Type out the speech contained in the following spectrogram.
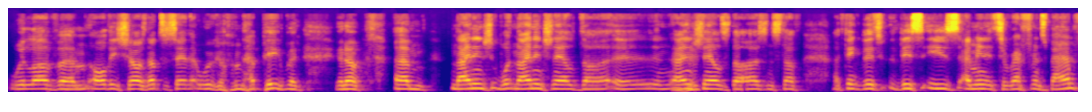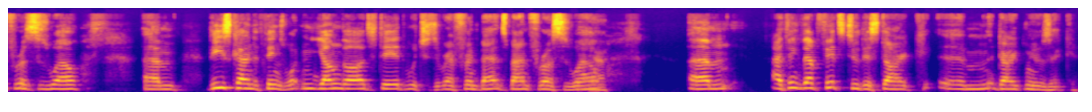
we love um, all these shows. Not to say that we're going that big, but you know, um, nine inch what nine inch nail do, uh, nine inch nails does and stuff. I think this this is. I mean, it's a reference band for us as well. Um, these kind of things, what Young Gods did, which is a reference band, band for us as well. Um, I think that fits to this dark, um, dark music.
